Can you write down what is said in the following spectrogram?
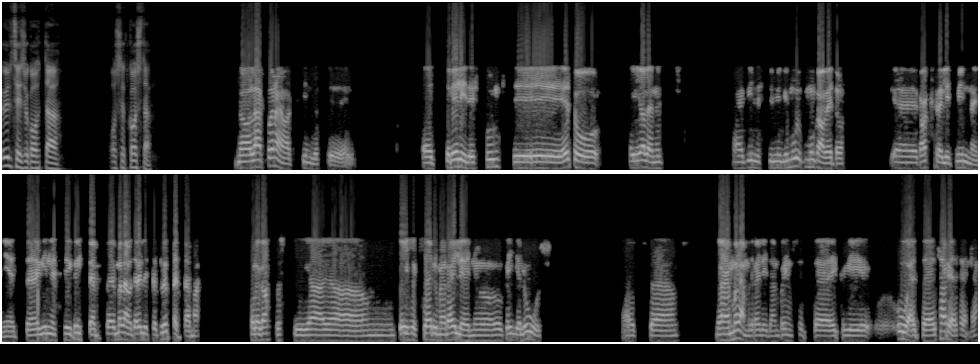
üldseisu kohta oskad kosta? no läheb põnevaks kindlasti. et neliteist punkti edu ei ole nüüd eh, kindlasti mingi mugav edu Eh, kaks rallit minna, nii et eh, kindlasti kõik peab, mõlemad rallid peab lõpetama. Pole kahtlustki ja, ja mm, teiseks järgmine ralli on ju kõigil uus. et äh, mõlemad rallid on põhimõtteliselt äh, ikkagi uued äh, sarjas on ju,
